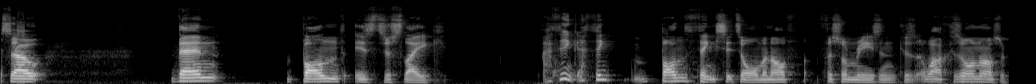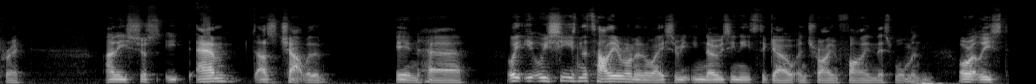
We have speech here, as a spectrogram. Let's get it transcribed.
so then Bond is just like, I think I think Bond thinks it's Ormanov for some reason because well because Ormanov's a prick, and he's just he, M has a chat with him in her. Well, he, he sees Natalia running away, so he knows he needs to go and try and find this woman, or at least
